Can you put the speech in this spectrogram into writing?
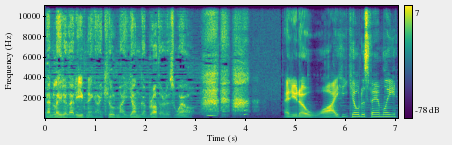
Then later that evening, I killed my younger brother as well. And you know why he killed his family,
